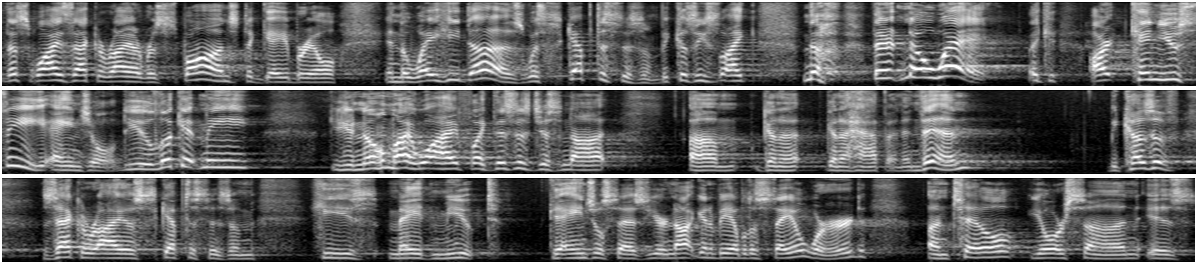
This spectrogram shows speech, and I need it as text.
that's why Zechariah responds to Gabriel in the way he does with skepticism, because he's like, no, there's no way. Like, are, can you see, angel? Do you look at me? Do You know my wife? Like, this is just not um, gonna, gonna happen. And then, because of Zechariah's skepticism, he's made mute. The angel says, You're not going to be able to say a word until your son is,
